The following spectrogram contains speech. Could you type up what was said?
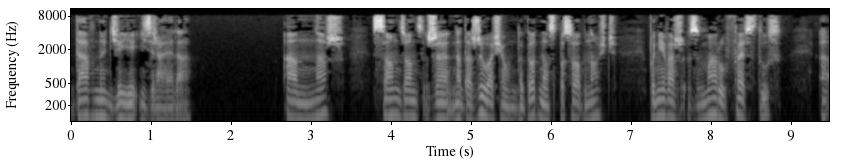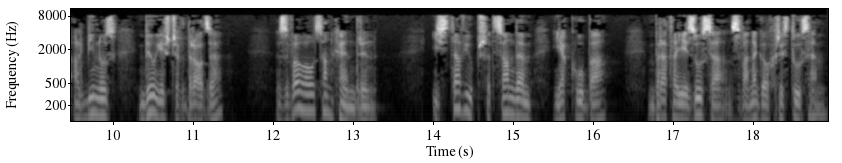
Dawne dzieje Izraela. Annasz, sądząc, że nadarzyła się dogodna sposobność, ponieważ zmarł Festus, a Albinus był jeszcze w drodze, zwołał Sanhedryn i stawił przed sądem Jakuba, brata Jezusa zwanego Chrystusem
